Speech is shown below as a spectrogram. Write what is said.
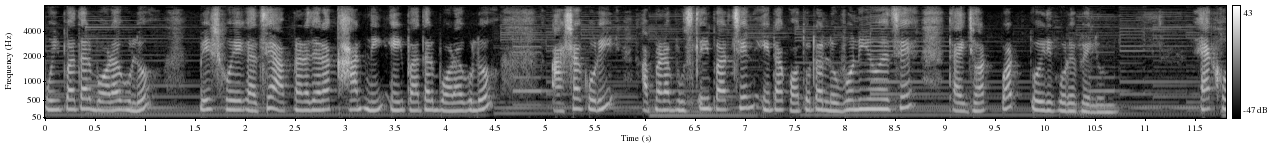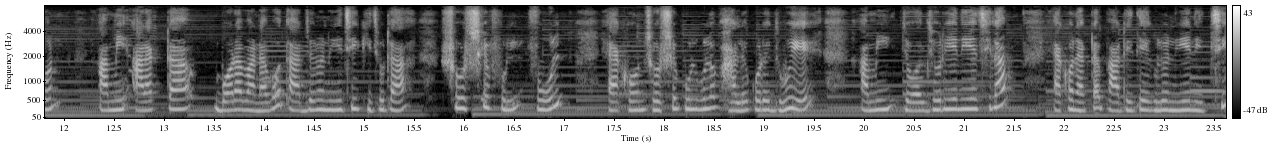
পুঁই পাতার বড়াগুলো বেশ হয়ে গেছে। আপনারা যারা খাননি এই পাতার বড়াগুলো, আশা করি আপনারা বুঝতেই পারছেন এটা কতটা লোভনীয় হয়েছে। তাই ঝটপট তৈরি করে ফেলুন। এখন আমি আর একটা বড়া বানাবো। তার জন্য নিয়েছি কিছুটা সর্ষে ফুল ফুল। এখন সর্ষে ফুলগুলো ভালো করে ধুয়ে আমি জল ঝরিয়ে নিয়েছিলাম। এখন একটা বাটিতে এগুলো নিয়ে নিচ্ছি।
